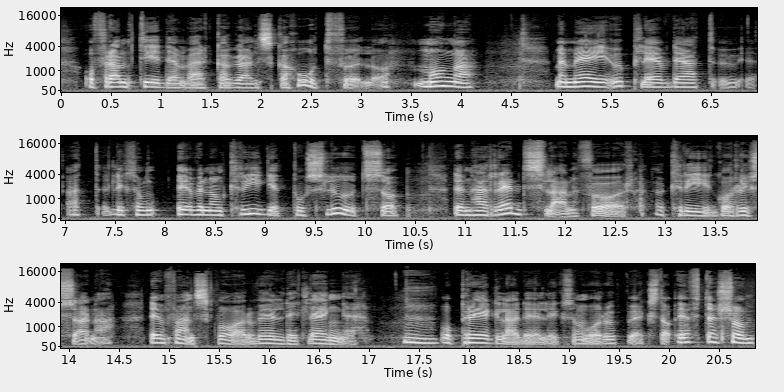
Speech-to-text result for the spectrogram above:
och framtiden verkar ganska hotfull. Och många med mig upplevde att, att liksom, även om kriget tog slut så den här rädslan för krig och ryssarna, den fanns kvar väldigt länge. Mm. och präglade liksom vår uppväxt. Och eftersom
